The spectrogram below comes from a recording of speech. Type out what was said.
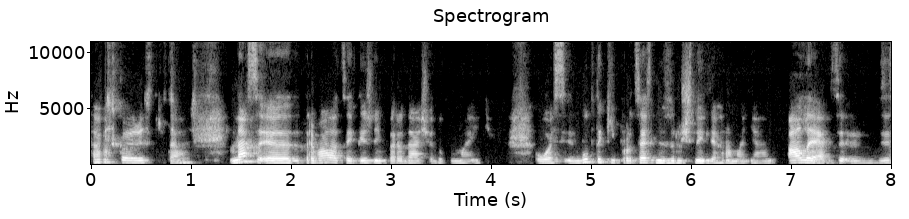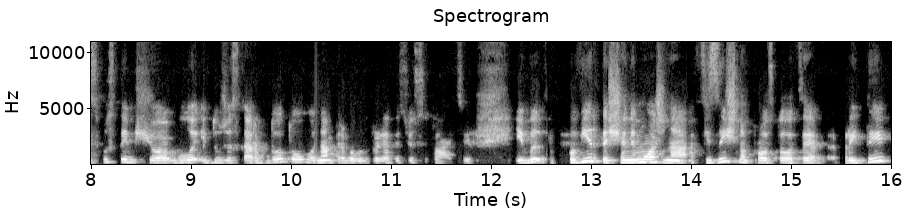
Так, реєстраційної. У нас е, тривала цей тиждень передача документів. Ось був такий процес незручний для громадян. Але в зв'язку з тим, що було і дуже скарг до того, нам треба виправляти цю ситуацію. І ви повірте, що не можна фізично просто оце прийти.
